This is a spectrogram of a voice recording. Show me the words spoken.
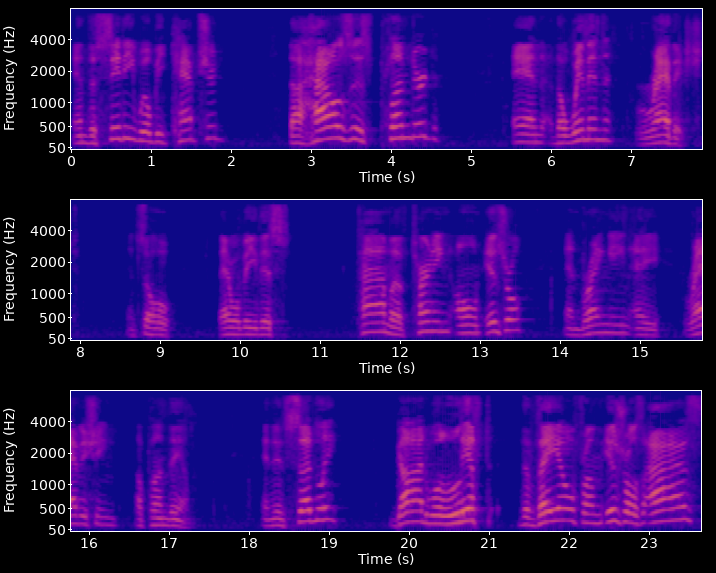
and the city will be captured, the houses plundered, and the women ravished. And so there will be this time of turning on Israel and bringing a ravishing upon them. And then suddenly, God will lift the veil from Israel's eyes,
